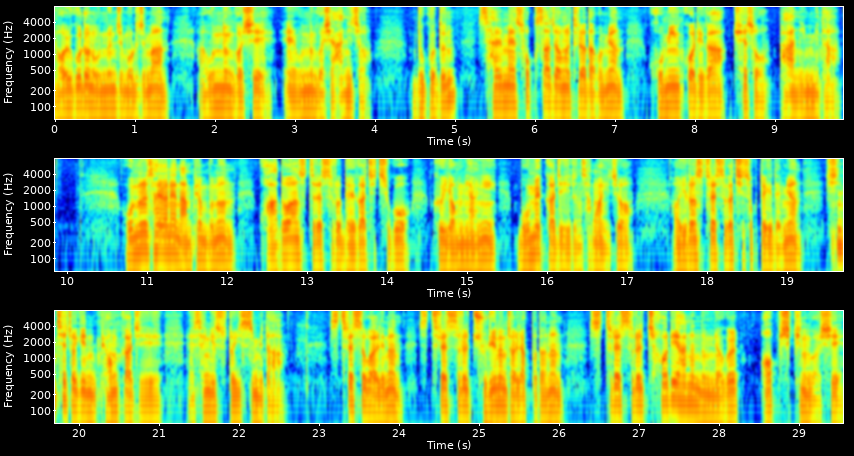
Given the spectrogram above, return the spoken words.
얼굴은 웃는지 모르지만 아, 웃는 것이 예, 웃는 것이 아니죠. 누구든 삶의 속사정을 들여다보면 고민거리가 최소 반입니다. 오늘 사연의 남편분은 과도한 스트레스로 뇌가 지치고 그 영향이 몸에까지 이른 상황이죠. 어, 이런 스트레스가 지속되게 되면 신체적인 병까지 생길 수도 있습니다. 스트레스 관리는 스트레스를 줄이는 전략보다는 스트레스를 처리하는 능력을 업시키는 것이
